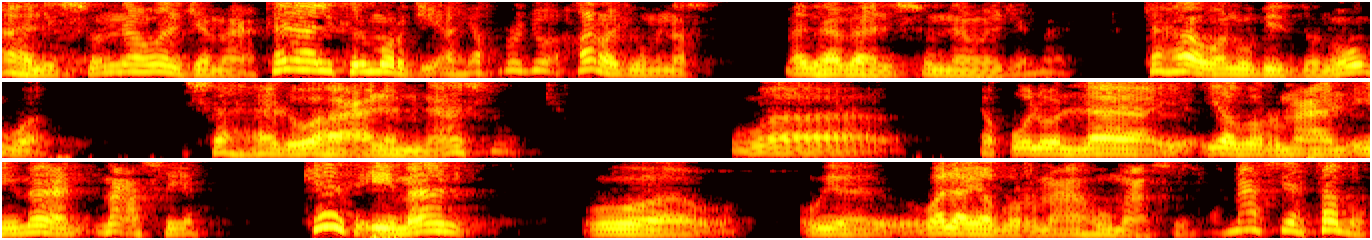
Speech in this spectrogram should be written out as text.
أهل السنة والجماعة. كذلك المرجئة يخرجوا خرجوا من مذهب أهل السنة والجماعة. تهاونوا بالذنوب وسهلوها على الناس ويقولون لا يضر مع الإيمان معصية. كيف إيمان ولا يضر معه معصية؟ معصية تضر.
